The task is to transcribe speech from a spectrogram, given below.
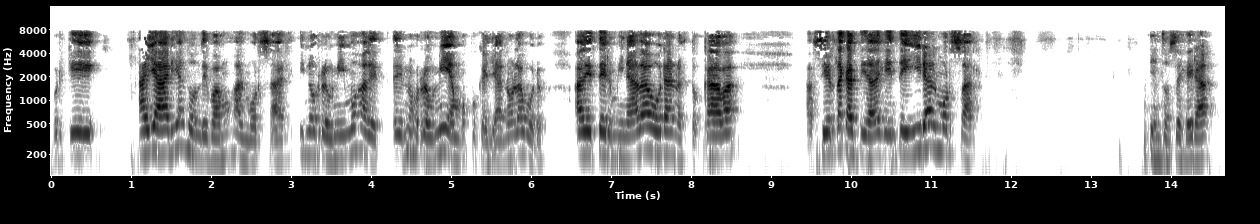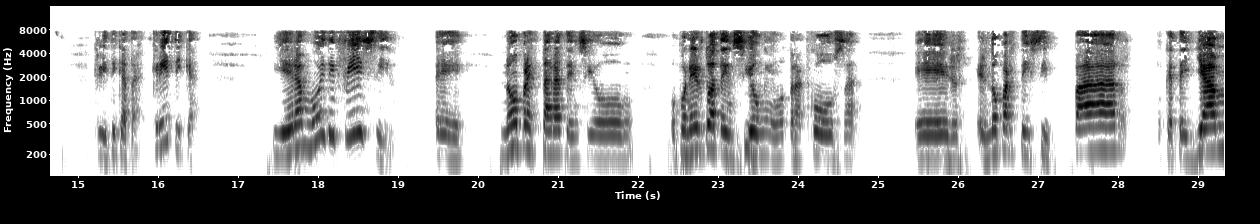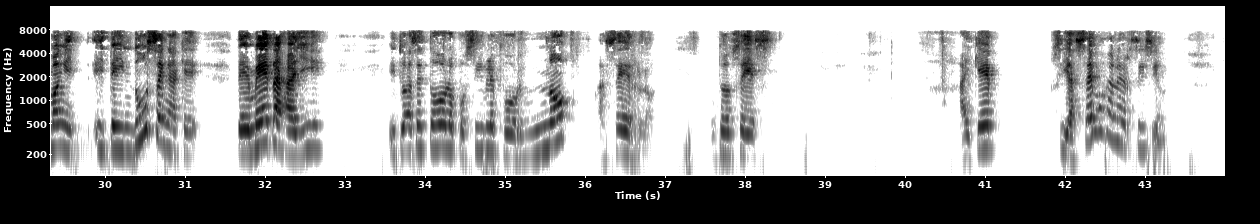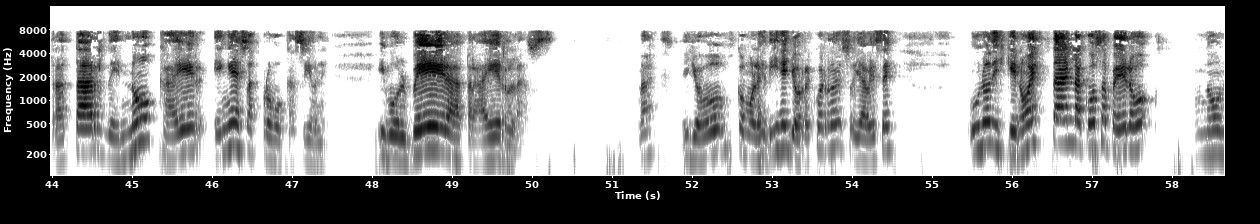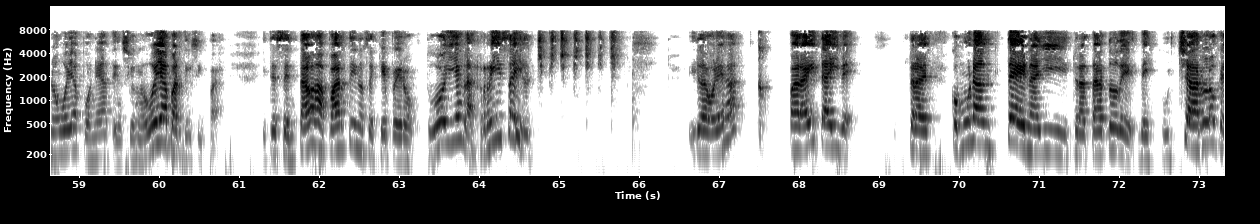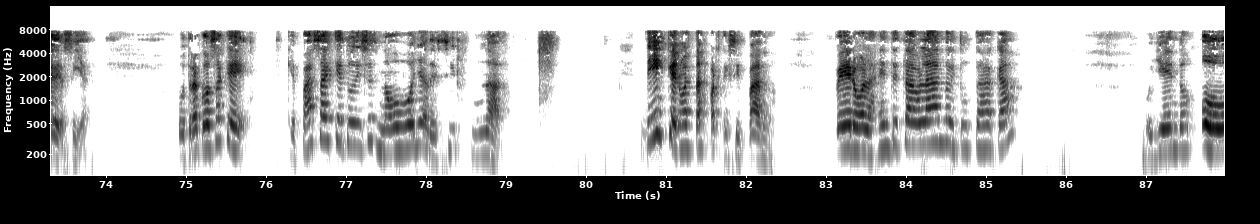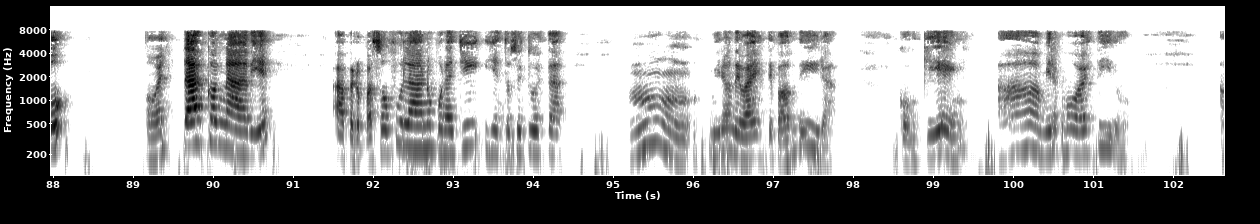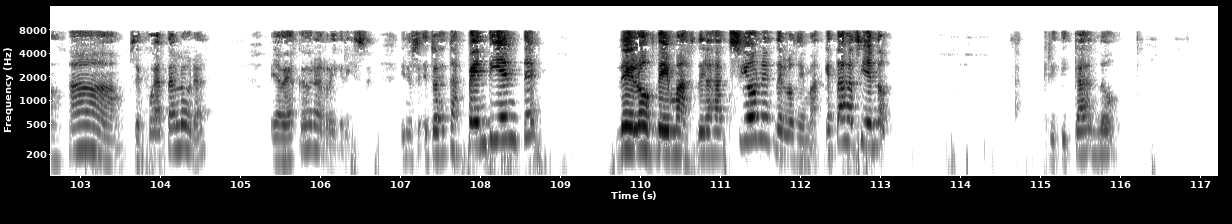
porque hay áreas donde vamos a almorzar y nos reunimos, a eh, nos reuníamos, porque ya no laboro, a determinada hora nos tocaba a cierta cantidad de gente ir a almorzar. Y entonces era crítica tras crítica. Y era muy difícil eh, no prestar atención o poner tu atención en otra cosa, el, no participar, porque te llaman y, y te inducen a que te metas allí y tú haces todo lo posible por no hacerlo. Entonces, hay que, si hacemos el ejercicio, tratar de no caer en esas provocaciones y volver a traerlas. Y yo, como les dije, yo recuerdo eso y a veces uno dice que no está en la cosa, pero no, no voy a poner atención, no voy a participar. Y te sentabas aparte y no sé qué, pero tú oías la risa y el y la oreja paradita ahí ve, trae, como una antena allí tratando de, de escuchar lo que decía. Otra cosa que, que pasa es que tú dices, no voy a decir nada. Dices que no estás participando, pero la gente está hablando y tú estás acá oyendo o no estás con nadie. Ah, pero pasó fulano por allí y entonces tú estás, mmm, mira dónde va este, ¿para dónde irá? ¿Con quién? Ah, mira cómo va vestido. Ajá, se fue a tal hora. Ya veas que ahora regresa. Entonces estás pendiente de los demás, de las acciones de los demás. ¿Qué estás haciendo? Criticando.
